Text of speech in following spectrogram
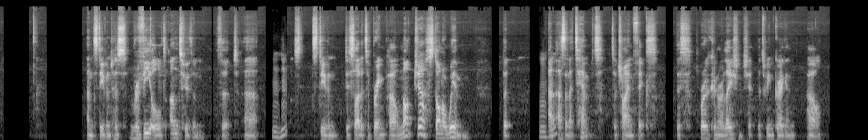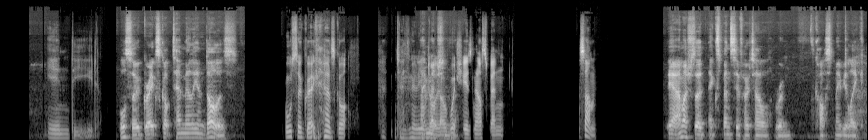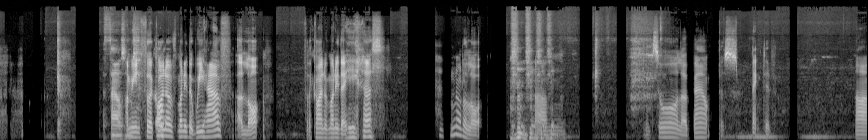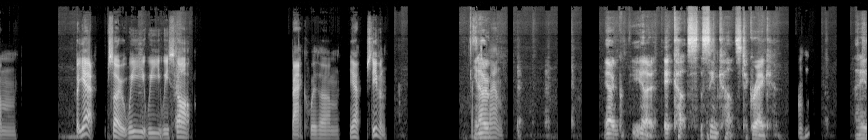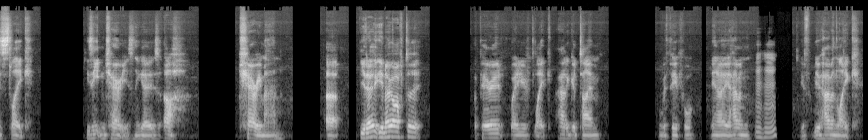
and Steven has revealed unto them that uh, Mhm. S- Steven decided to bring Pearl not just on a whim, Mhm. and as an attempt to try and fix this broken relationship between Greg and Pearl. Indeed. Also, Greg's got $10 million. Also, Greg has got ten million dollars, of which he has now spent some. Yeah, how much does an expensive hotel room cost? Maybe like a thousand. I mean, for the kind of money that we have, a lot. For the kind of money that he has, not a lot. Um, it's all about perspective. Um, but yeah, so we we we start back with um yeah Steven. You know- plan. yeah, you know, it cuts. The scene cuts to Greg, Mhm. and he's like, he's eating cherries, and he goes, "Oh, cherry man." Uh, you know, you know, after a period where you've like had a good time with people, you know, you're having Mm-hmm. you've you're having like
